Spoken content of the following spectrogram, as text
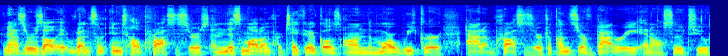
And as a result, it runs on Intel processors, and this model in particular goes on the more weaker Atom processor to conserve battery and also to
